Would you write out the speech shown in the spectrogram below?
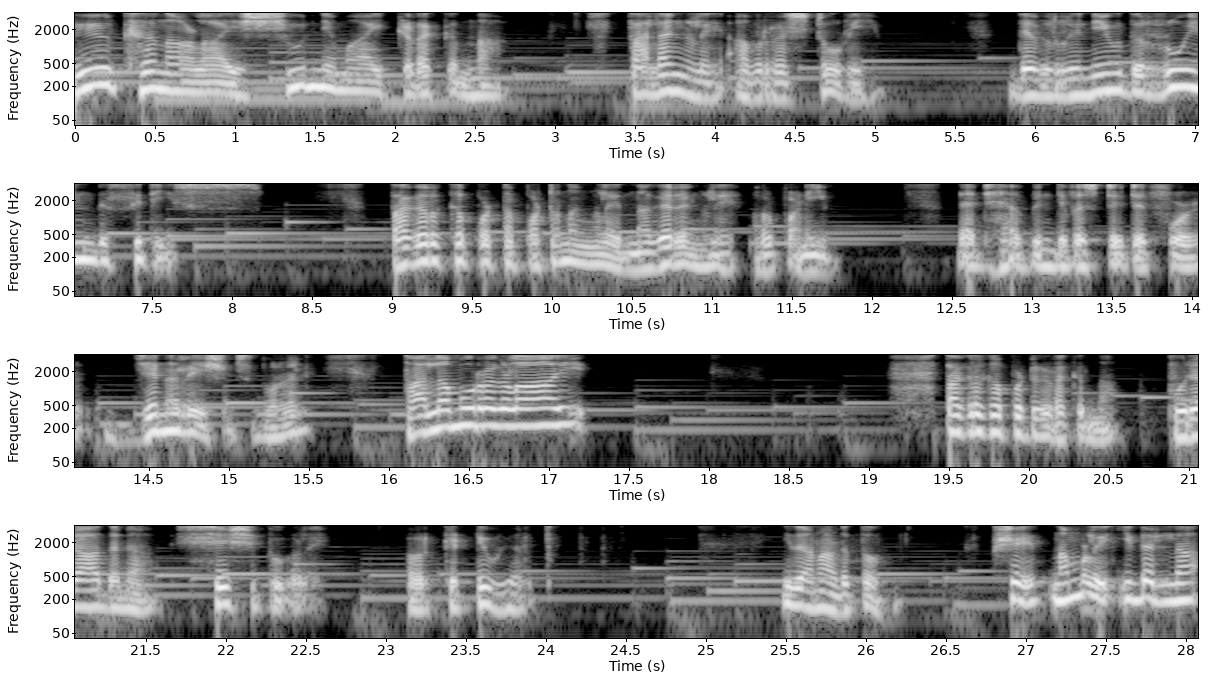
ദീർഘനാളായി ശൂന്യമായി കിടക്കുന്ന സ്ഥലങ്ങളെ അവർ റെസ്റ്റോർ ചെയ്യും. They will renew the ruined cities തകർക്കപ്പെട്ട പട്ടണങ്ങളെ നഗരങ്ങളെ അവർ പണിയും. That have been devastated for generations എന്ന് പറഞ്ഞാൽ തലമുറകളായി തകർക്കപ്പെട്ട് കിടക്കുന്ന പുരാതന ശേഷിപ്പുകളെ അവർ കെട്ടി ഉയർത്തും. ഇതാണ് അടുത്ത പക്ഷേ നമ്മൾ ഇതെല്ലാം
